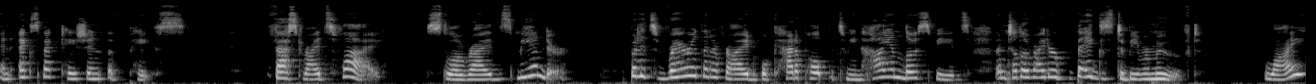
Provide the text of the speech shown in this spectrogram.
an expectation of pace. Fast rides fly, slow rides meander. But it's rare that a ride will catapult between high and low speeds until the rider begs to be removed. Why?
